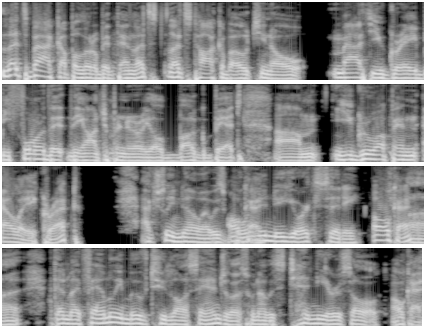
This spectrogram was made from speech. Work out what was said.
let's back up a little bit then. Let's, let's talk about, you know, Matthew Gray before the, the entrepreneurial bug bit. Um, you grew up in LA, correct? Actually, no, I was born Okay. in New York City. Oh, okay. Uh, then my family moved to Los Angeles when I was 10 years old. okay.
